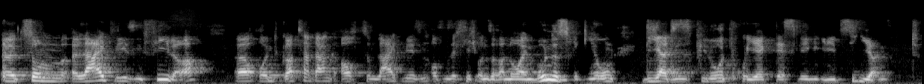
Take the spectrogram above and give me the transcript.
Äh, zum Leidwesen vieler äh, und Gott sei Dank auch zum Leidwesen offensichtlich unserer neuen Bundesregierung, die ja dieses Pilotprojekt deswegen initiieren wird.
